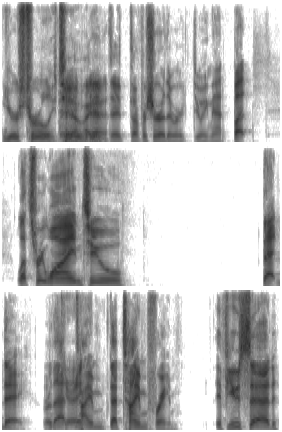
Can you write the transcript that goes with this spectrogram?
Yours truly, too. Yeah, I Yeah. did- did- for sure they were doing that. But let's rewind to that day or that time that time frame. If you said,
